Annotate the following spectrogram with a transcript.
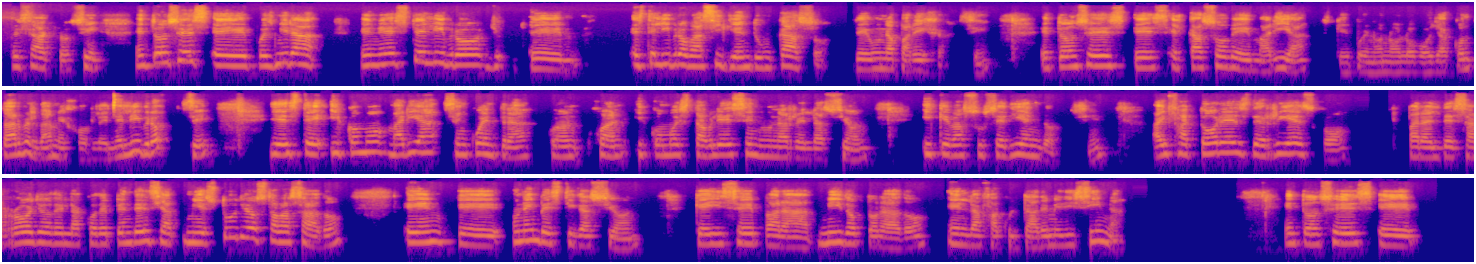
Exacto, sí. Entonces, eh, pues mira, en este libro, eh, este libro va siguiendo un caso de una pareja, ¿sí? Entonces, es el caso de María, que bueno, no lo voy a contar, ¿verdad? Mejor leen el libro, ¿sí? Y, este, y cómo María se encuentra Juan, Juan y cómo establecen una relación y qué va sucediendo. ¿sí? Hay factores de riesgo para el desarrollo de la codependencia. Mi estudio está basado en eh, una investigación que hice para mi doctorado en la Facultad de Medicina. Entonces, eh,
